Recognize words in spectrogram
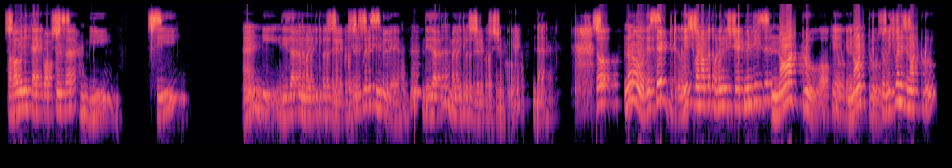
So how many correct options are? B, C, and D. These are the multiple select questions. It's very simple here. These are the multiple select question. Okay, done. So no, no. They said which one of the following statement is not true. Okay, okay, not true. So which one is not true?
